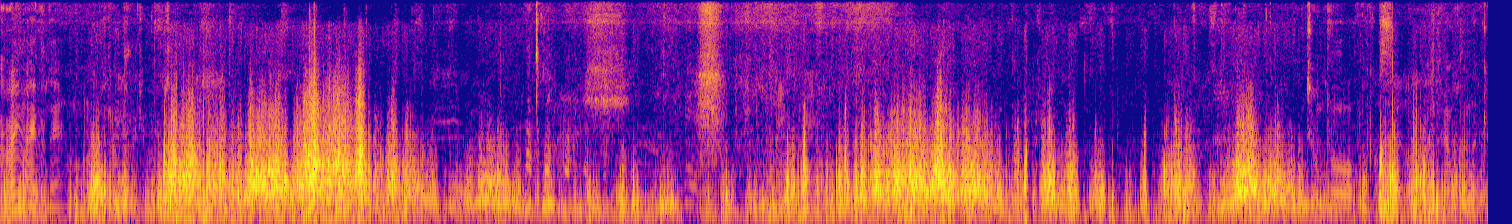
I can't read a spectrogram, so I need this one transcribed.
바람이 많이 부네요. 어, 바람 불지 말자. 전부 버스가 생각보다 늦게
